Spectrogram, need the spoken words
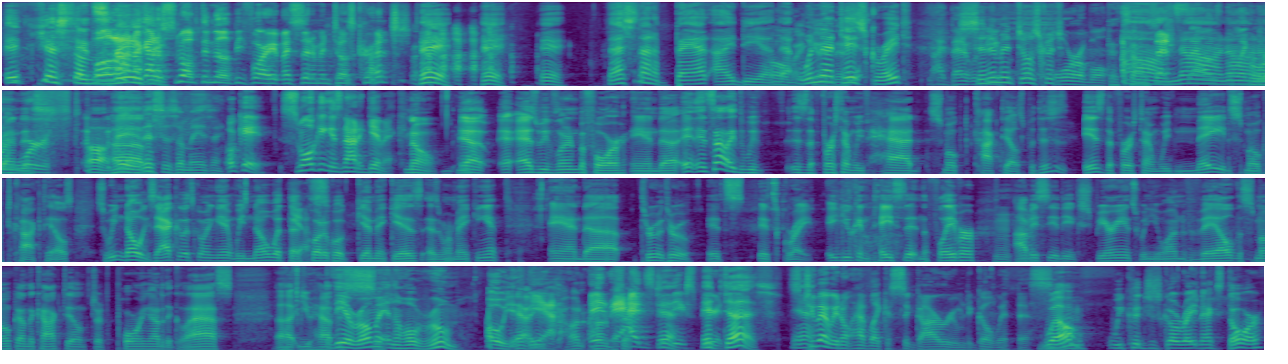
It's just amazing. Hold on, I gotta smoke the milk before I eat my cinnamon toast crunch. hey, hey, hey. That's not a bad idea. Oh that wouldn't that taste great? I bet it would Cinnamon be toast crunch. horrible. That Oh sounds that no, sounds no, like no. the Horrendous. worst. Oh, hey, Um, this is amazing. Okay, smoking is not a gimmick. No, yeah, as we've learned before, and uh, it- it's not like we've. This is the first time we've had smoked cocktails, but this is is the first time we've made smoked cocktails. So we know exactly what's going in. We know what the Yes. quote unquote gimmick is as we're making it, and uh, through and through, it's it's great. You can taste it in the flavor. Mm-hmm. Obviously, the experience when you unveil the smoke on the cocktail and starts pouring out of the glass. Uh, you have The this- aroma in the whole room. Oh yeah, Yeah, hun- it 100%. adds to Yeah, the experience. it does. It's Yeah. too bad we don't have like a cigar room to go with this. Well, we could just go right next door.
